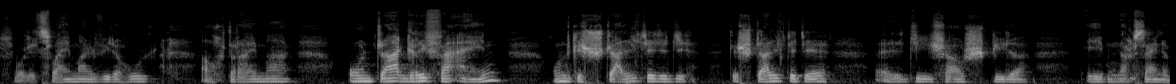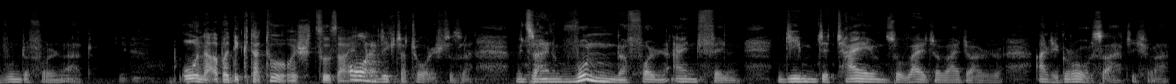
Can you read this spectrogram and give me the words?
Es wurde zweimal wiederholt, auch dreimal. Und da griff er ein und gestaltete, gestaltete äh, die Schauspieler eben nach seiner wundervollen Art. Ohne aber diktatorisch zu sein. Ohne diktatorisch zu sein. Mit seinen wundervollen Einfällen, die im Detail und so weiter, weiter, also alle großartig waren.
